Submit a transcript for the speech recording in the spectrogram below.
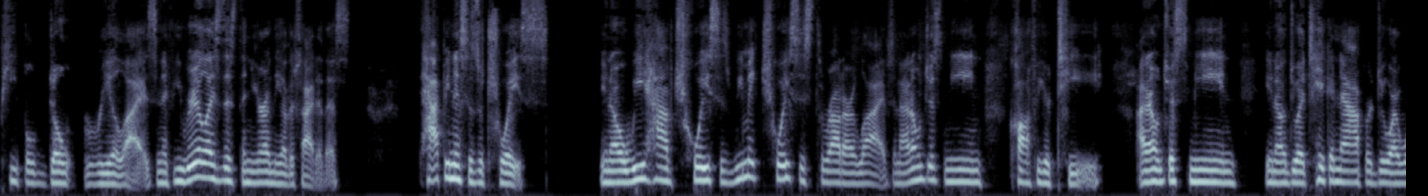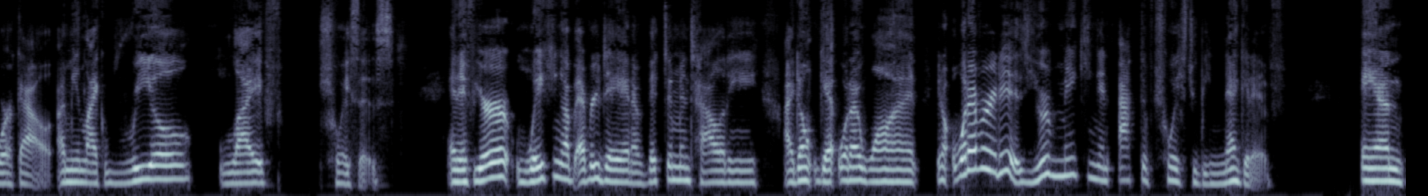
people don't realize. And if you realize this then you're on the other side of this. Happiness is a choice. You know we have choices. We make choices throughout our lives. And i don't just mean coffee or tea. I don't just mean, you know, do I take a nap or do I work out? I mean like real life choices. And if you're waking up every day in a victim mentality, I don't get what I want, you know, whatever it is, you're making an active choice to be negative. And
